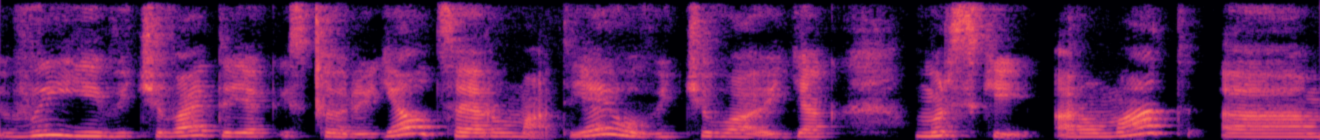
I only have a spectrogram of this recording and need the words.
Ви її відчуваєте як історію. Я оцей аромат, я його відчуваю як морський аромат а,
